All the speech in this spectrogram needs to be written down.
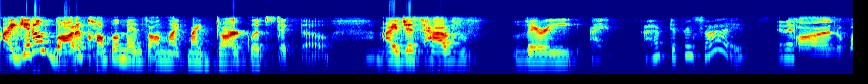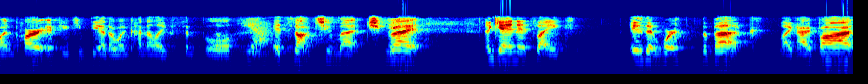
I get a lot of compliments on like my dark lipstick though. Mm-hmm. I just have very I I have different sides. And on one part if you keep the other one kind of like simple oh, Yeah. it's not too much Yeah. but again it's like is it worth the buck like i bought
